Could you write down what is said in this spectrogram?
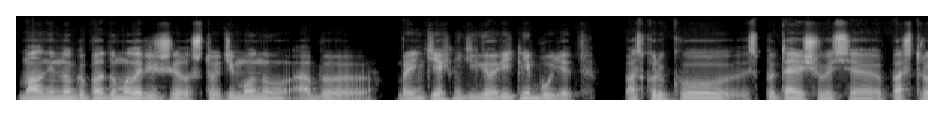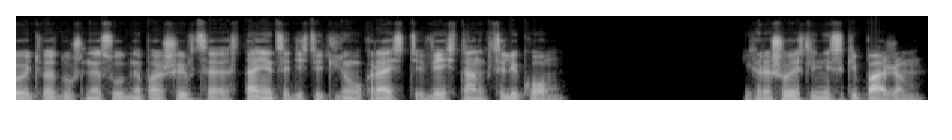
Мал немного подумал и решил, что Димону об э, бронетехнике говорить не будет, поскольку с пытающегося построить воздушное судно паршивца станется действительно украсть весь танк целиком. И хорошо, если не с экипажем.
